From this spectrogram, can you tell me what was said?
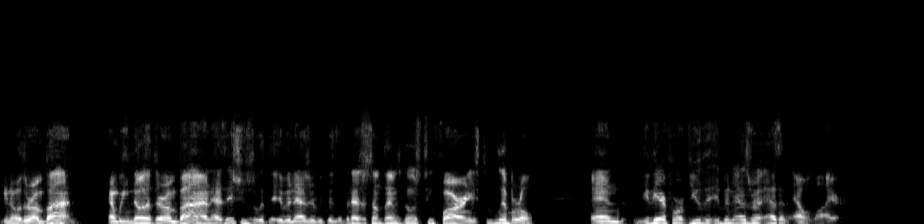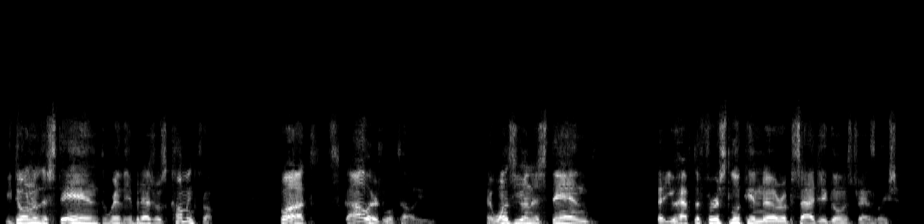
we know the Ramban. And we know that the Ramban has issues with the Ibn Ezra because Ibn Ezra sometimes goes too far and he's too liberal. And we therefore view the Ibn Ezra as an outlier we don't understand where the Ibn Ezra is coming from. But scholars will tell you that once you understand that you have to first look in uh, Reb Saadia Gaon's translation.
